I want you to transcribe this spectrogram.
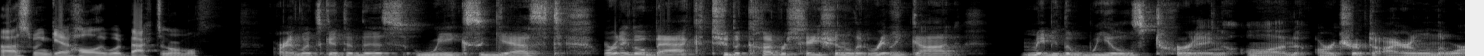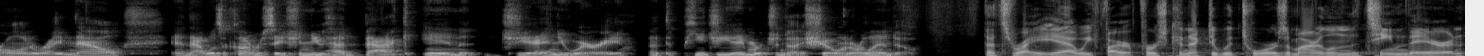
uh, so we can get Hollywood back to normal. All right, let's get to this week's guest. We're going to go back to the conversation that really got maybe the wheels turning on our trip to Ireland that we're on right now. And that was a conversation you had back in January at the PGA Merchandise Show in Orlando. That's right. Yeah, we fire, first connected with Tourism Ireland, the team there, and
